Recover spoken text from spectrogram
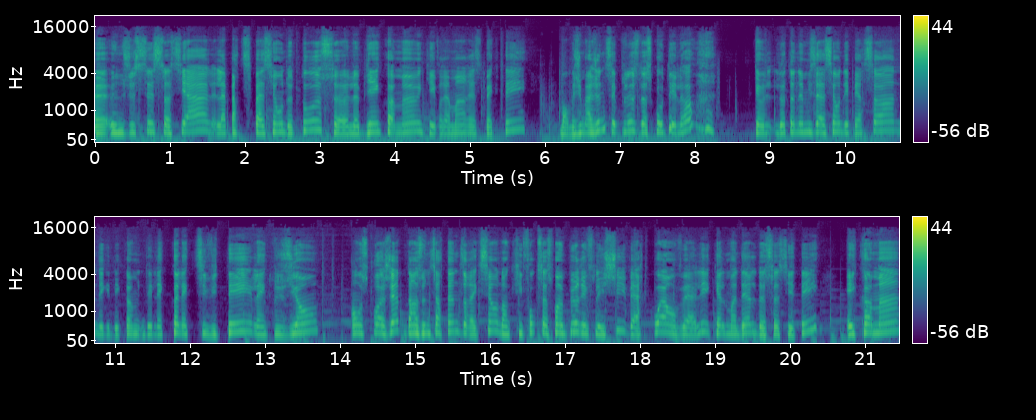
euh, une justice sociale, la participation de tous, euh, le bien commun qui est vraiment respecté? Bon, mais j'imagine c'est plus de ce côté-là que l'autonomisation des personnes, des, collectivités, l'inclusion. On se projette dans une certaine direction, donc il faut que ce soit un peu réfléchi vers quoi on veut aller, quel modèle de société et comment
